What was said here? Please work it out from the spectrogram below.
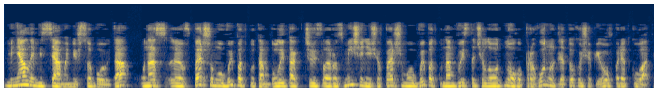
міняли місцями між собою. Да? У нас е, в першому випадку там були так числа розміщені, що в першому випадку нам вистачило одного прогону для того, щоб його впорядкувати.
